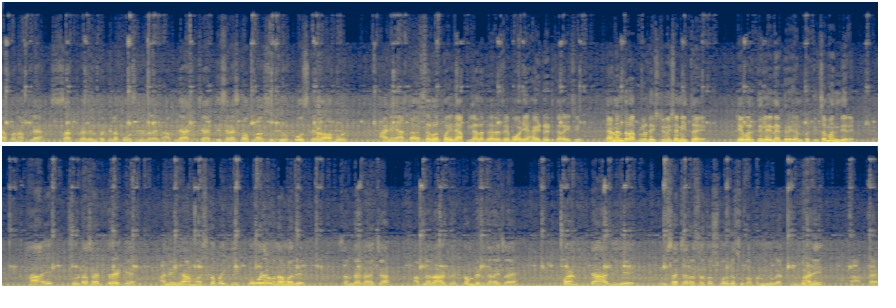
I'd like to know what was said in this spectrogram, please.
आपण आपल्या सातव्या गणपतीला पोहोचलेलो आहेत. आपल्या आजच्या तिसऱ्या स्टॉपला सुखरूप पोहोचलेलो आहोत. आणि आता सर्वात पहिले आपल्याला गरज आहे बॉडी हायड्रेट करायची. त्यानंतर आपलं डेस्टिनेशन इथं आहे. हे वरती लेण्याद्री गणपतीचं मंदिर आहे. हा एक छोटासा ट्रेक आहे. आणि ह्या मस्तपैकी कोवळ्या उन्हामध्ये संध्याकाळच्या आपल्याला हा ट्रेक कंप्लीट करायचा आहे. पण त्याआधी हे ऊसाच्या रसाचं स्वर्गसुख आपण घेऊयात. आणि हा काय?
